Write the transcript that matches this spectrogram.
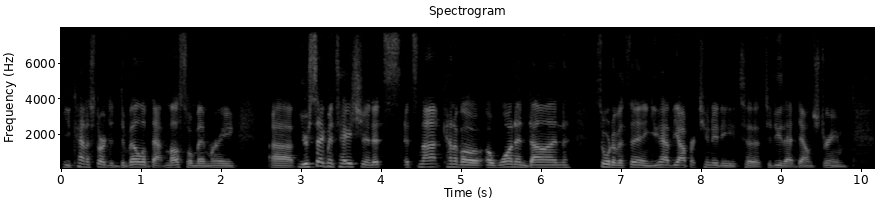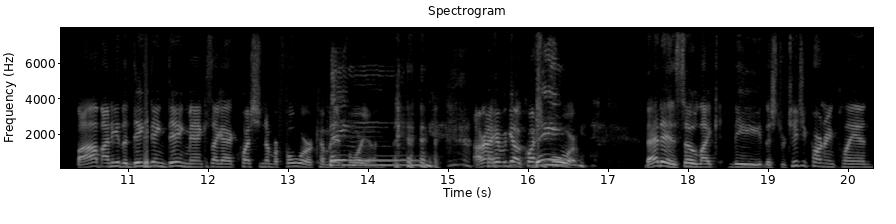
you kind of start to develop that muscle memory. Uh, your segmentation, it's it's not kind of a, a one and done sort of a thing. You have the opportunity to to do that downstream. Bob, I need the ding, ding, ding, man, because I got question number four coming ding. in for you. All right, here we go. Question ding. four. That is so like the the strategic partnering plan,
